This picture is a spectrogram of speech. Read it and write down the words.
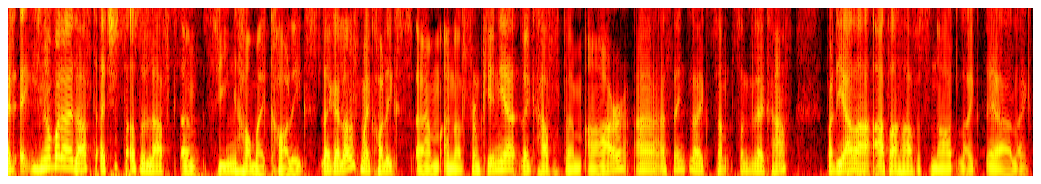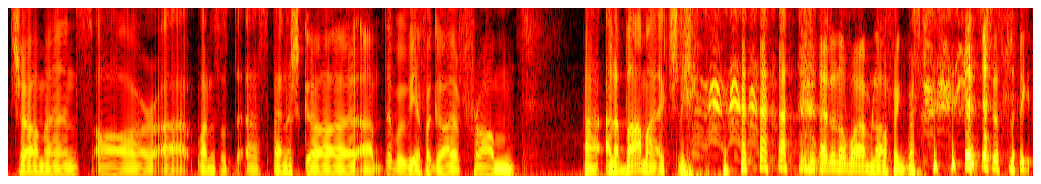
I, I- you know what I loved? I just also loved um, seeing how my colleagues, like a lot of my colleagues, um, are not from Kenya. Like half of them are, uh, I think, like some something like half. But the other other half is not. Like they are like Germans or uh, one is a, a Spanish girl. Um, we have a girl from. Uh, Alabama, actually. I don't know why I'm laughing, but it's just like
